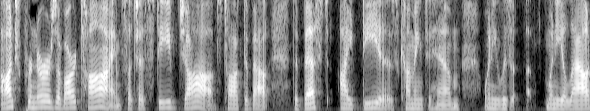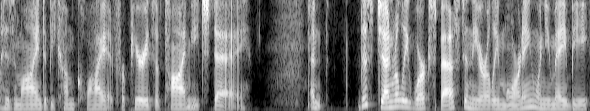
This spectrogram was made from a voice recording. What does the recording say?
entrepreneurs of our time, such as Steve Jobs, talked about the best ideas coming to him when he was, when he allowed his mind to become quiet for periods of time each day. And this generally works best in the early morning when you may be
